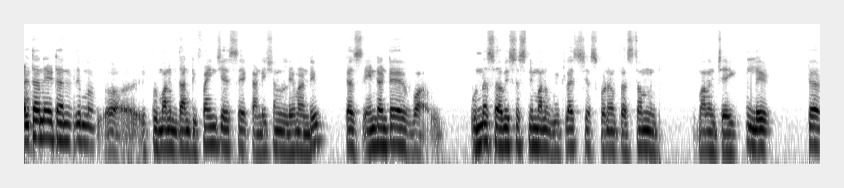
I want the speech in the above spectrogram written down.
ఆల్టర్నేట్ అనేది ఇప్పుడు మనం దాన్ని డిఫైన్ చేసే కండిషన్ లేమండి. బికాస్ ఏంటంటే ఉన్న సర్వీసెస్ని మనం యూటిలైజ్ చేసుకోవడం ప్రస్తుతం మనం చేయలేటర్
